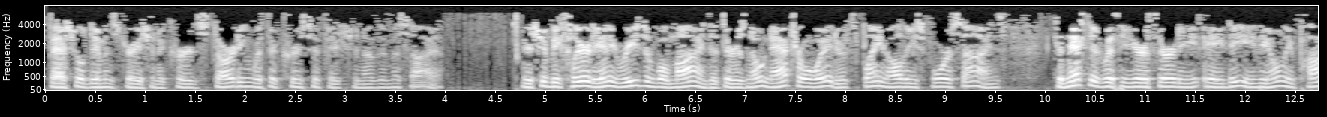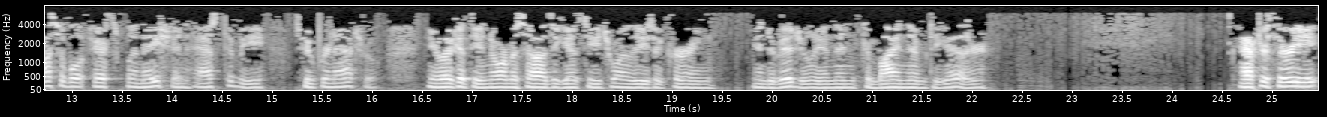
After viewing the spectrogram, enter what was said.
special demonstration occurred starting with the crucifixion of the Messiah. It should be clear to any reasonable mind that there is no natural way to explain all these four signs connected with the year 30 AD, the only possible explanation has to be supernatural. You look at the enormous odds against each one of these occurring individually and then combine them together. After 30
